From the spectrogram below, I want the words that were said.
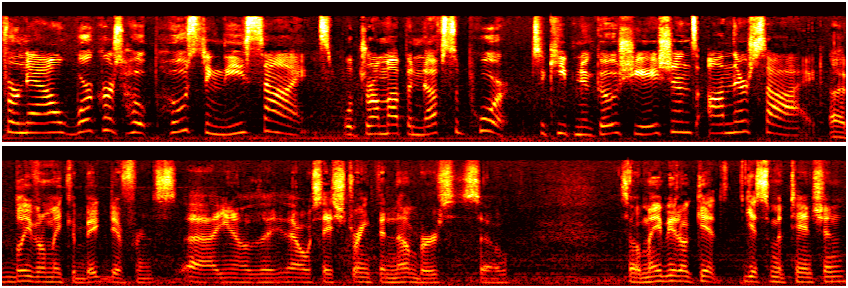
For now, workers hope posting these signs will drum up enough support to keep negotiations on their side. I believe it'll make a big difference. Uh, you know, they, they always say strength in numbers, so so maybe it'll get get some attention.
